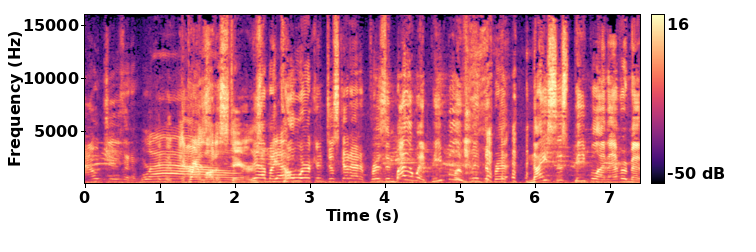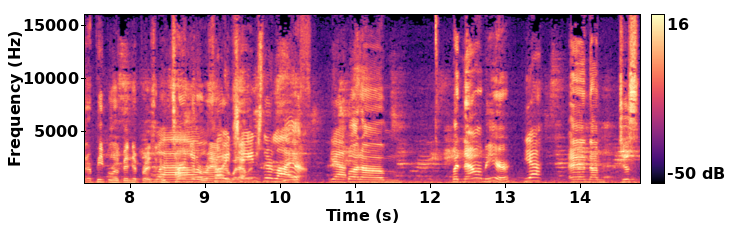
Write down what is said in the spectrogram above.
couches and I'm working Wow. with Probably a lot of stairs. Yeah, my Yep. coworker just got out of prison. By the way, people who've been to prison, nicest people I've ever met are people who've been to prison, wow. who turned it around Probably or whatever. changed their life. Yeah. But um, but now I'm here Yeah. and I'm just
